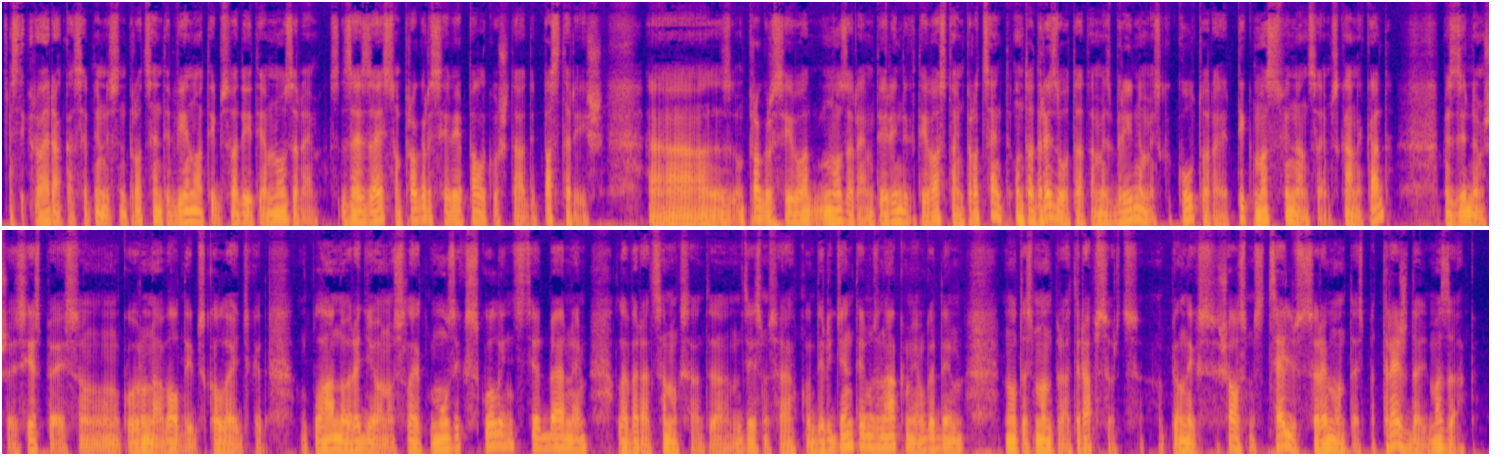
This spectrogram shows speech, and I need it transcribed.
Tikai vairāk kā 70% ir vienotības vadītiem nozarēm. ZZS un progresīvie palikuši tādi pastarīši. Uh, progresīvu nozarēm tie ir indikatīvi 8%, un tad rezultātā mēs brīnamies, ka kultūrai ir tik mazs finansējums kā nekad. Mēs dzirdam šīs iespējas, un, un ko runā valdības kolēģi, kad plāno reģionos slēgt mūzikas skoliņas ciet bērniem, lai varētu samaksāt uh, dziesmu svēku diriģentiem uz nākamajiem gadiem. No, tas, manuprāt, ir absurds. Pilnīgs šausmas ceļus remontēs pat trešdaļu mazāk.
